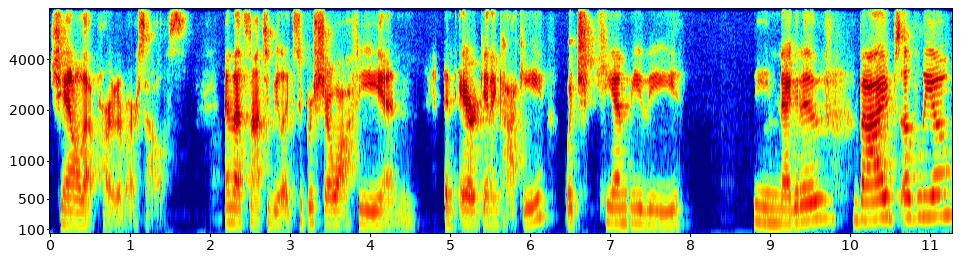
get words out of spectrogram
channel that part of ourselves, and that's not to be like super show offy and and arrogant and cocky, which can be the the negative vibes of Leo,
